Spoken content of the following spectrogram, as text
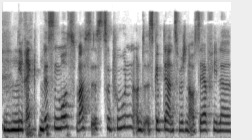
mhm. direkt wissen muss, was ist zu tun. Und es gibt ja inzwischen auch sehr viele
